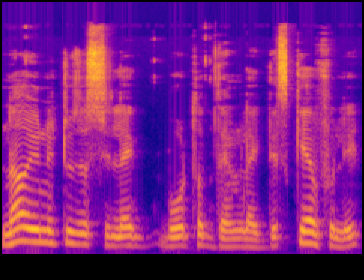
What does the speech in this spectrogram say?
Now you need to just select both of them like this carefully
